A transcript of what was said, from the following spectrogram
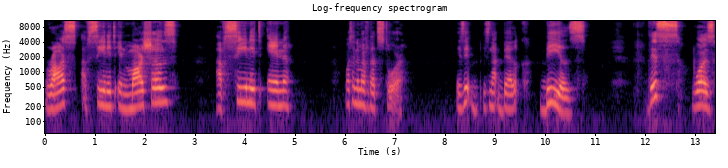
Ross. I've seen it in Marshall's. I've seen it in, what's the name of that store? Is it, it's not Belk, Bealls. This was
